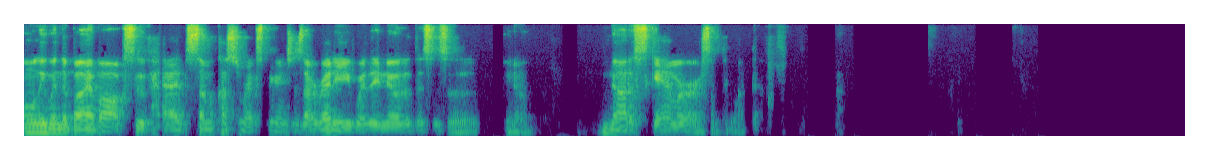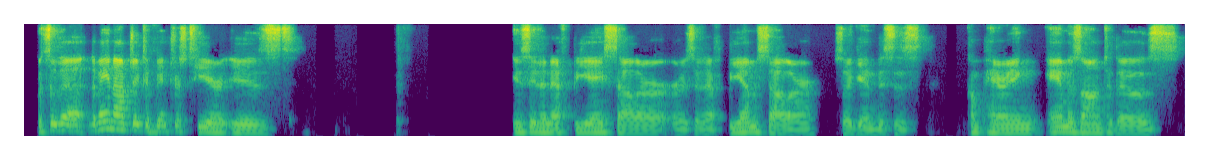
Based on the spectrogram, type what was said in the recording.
only win the buy box who've had some customer experiences already where they know that this is a, you know, not a scammer or something like that. But so the, the main object of interest here is, is it an FBA seller or is it an FBM seller? So again, this is comparing Amazon to those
